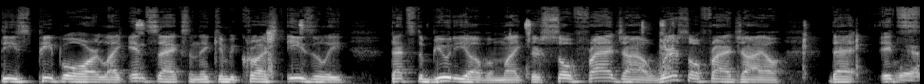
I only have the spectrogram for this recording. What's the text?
these people are like insects and they can be crushed easily. That's the beauty of them. Like they're so fragile. We're so fragile that it's Yeah.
